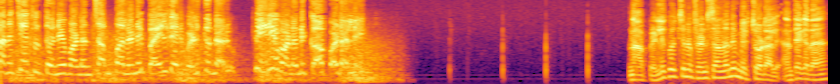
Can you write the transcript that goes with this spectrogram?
తన చేతులతోనే వాళ్ళని చంపాలని బయలుదేరి వెళ్తున్నారు. మీరే వాళ్ళని కాపాడాలి. నా పెళ్ళికి వచ్చిన ఫ్రెండ్స్ అందరినీ మీరు చూడాలి. అంతే కదా?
